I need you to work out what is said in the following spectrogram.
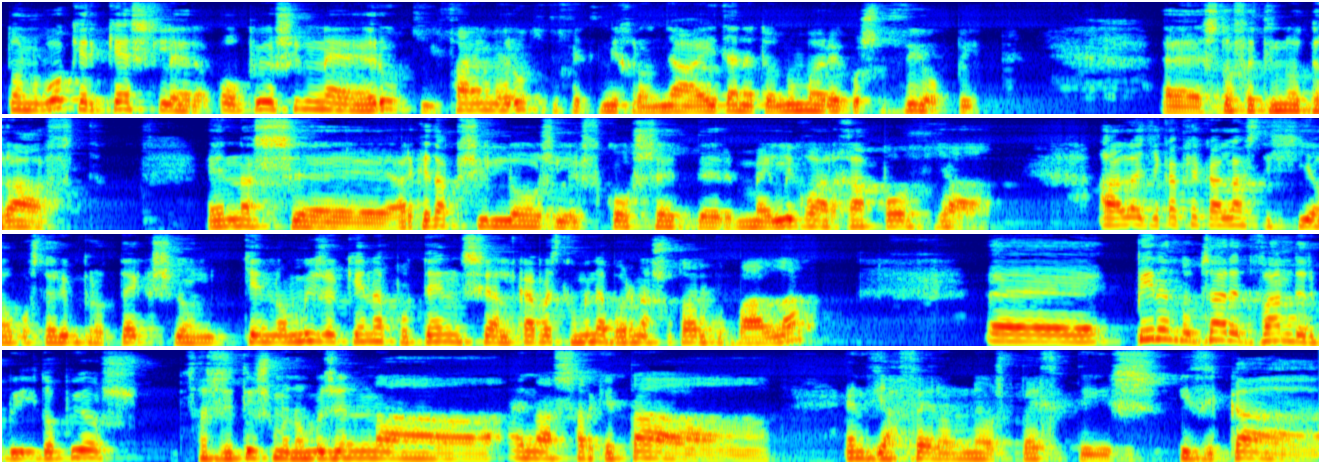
τον Walker Kessler, ο οποίος είναι rookie, θα είναι rookie τη φετινή χρονιά, ήταν το νούμερο 22 pick ε, στο φετινό draft. Ένας ε, αρκετά ψηλός λευκός center με λίγο αργά πόδια, αλλά και κάποια καλά στοιχεία όπως το rim protection και νομίζω και ένα potential κάποια στιγμή να μπορεί να σουτάρει την μπάλα. Ε, πήραν τον Jared Vanderbilt, ο οποίος θα συζητήσουμε νομίζω είναι ένα, ένας αρκετά ενδιαφέρον νέος παίχτης, ειδικά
